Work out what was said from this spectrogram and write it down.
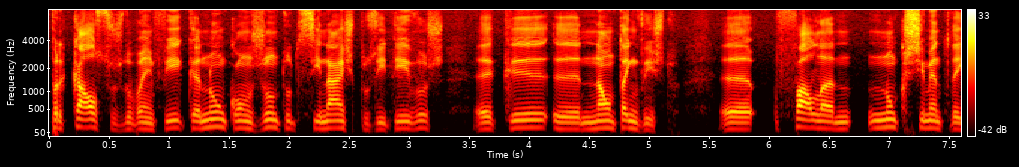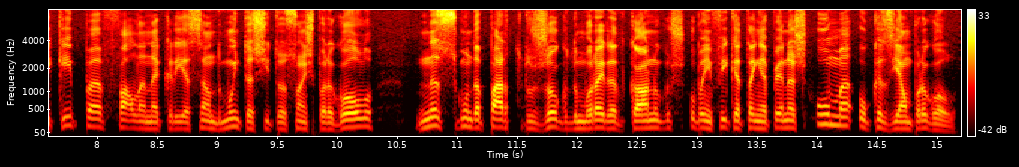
precalços do Benfica num conjunto de sinais positivos que não tenho visto. Eh, fala num crescimento da equipa, fala na criação de muitas situações para golo. Na segunda parte do jogo de Moreira de Cónegos, o Benfica tem apenas uma ocasião para golo,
